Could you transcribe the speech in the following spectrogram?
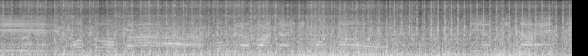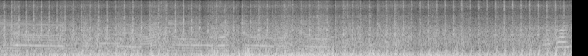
Andy.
